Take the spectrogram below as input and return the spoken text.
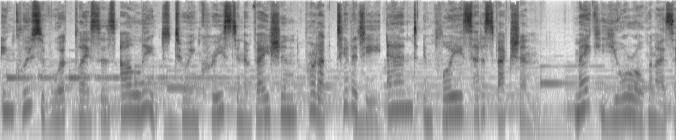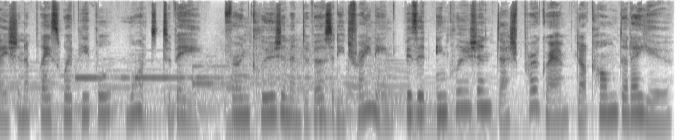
Inclusive workplaces are linked to increased innovation, productivity, and employee satisfaction. Make your organisation a place where people want to be. For inclusion and diversity training, visit inclusion-program.com.au.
